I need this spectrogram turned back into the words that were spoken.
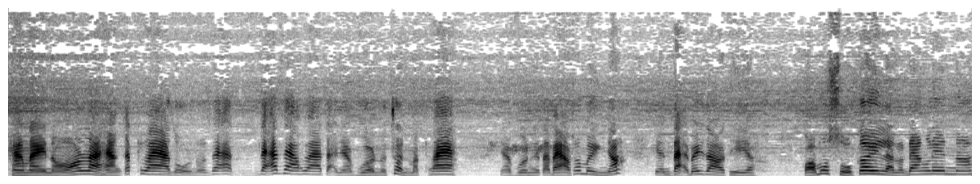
Hàng này nó là hàng cắt hoa rồi Nó đã, đã ra hoa tại nhà vườn Nó chuẩn mặt hoa. Nhà vườn người ta báo cho mình nhá. Hiện tại bây giờ thì có một số cây là nó đang lên ờ,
